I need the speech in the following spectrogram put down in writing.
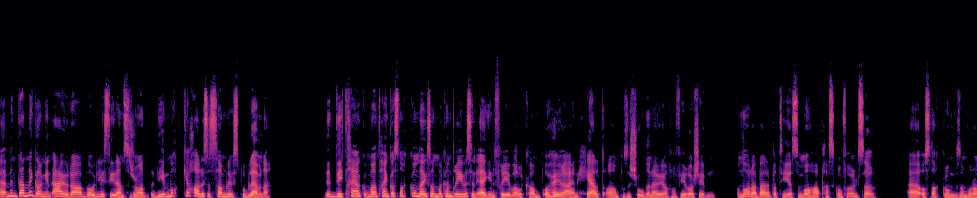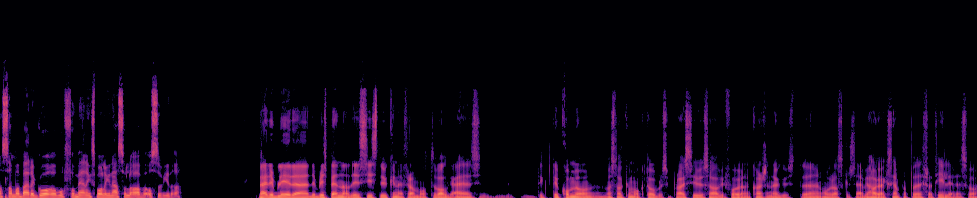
Uh, men denne gangen er jo da borgerlig side den situasjonen at de må ikke ha disse samlivsproblemene. Trenger, man trenger ikke å snakke om det. Liksom. Man kan drive sin egen frie valgkamp, og Høyre er i en helt annen posisjon enn det de var for fire år siden. Og nå er det Arbeiderpartiet som må ha pressekonferanser eh, og snakke om liksom, hvordan samarbeidet går, og hvorfor meningsmålingene er så lave, osv. Nei, det blir, eh, det blir spennende de siste ukene fram mot valget. Det, det kommer jo, Man snakker om October surprise i USA. Vi får jo kanskje en august-overraskelse. Vi har jo eksempler på det fra tidligere. så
